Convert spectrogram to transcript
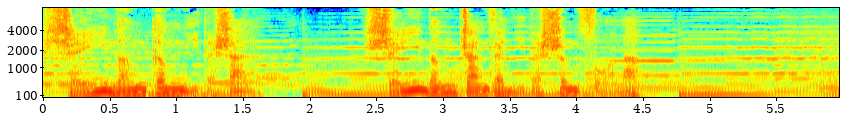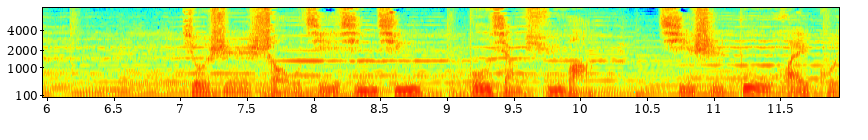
谁能登你的山？谁能站在你的圣所呢？就是手洁心清。不向虚妄，其实不怀诡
